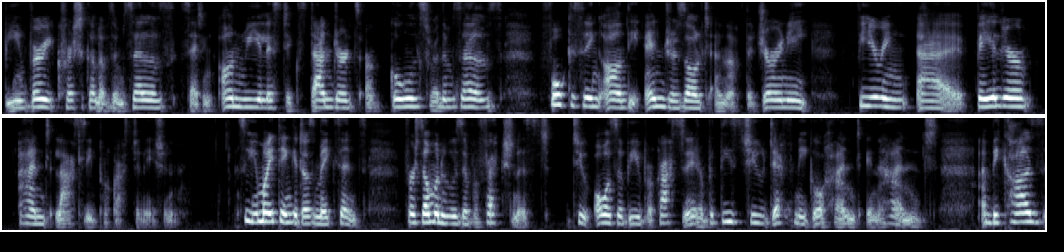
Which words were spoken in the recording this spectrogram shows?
being very critical of themselves, setting unrealistic standards or goals for themselves, focusing on the end result and not the journey, fearing uh, failure, and lastly, procrastination. So you might think it doesn't make sense for someone who is a perfectionist to also be a procrastinator, but these two definitely go hand in hand. And because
